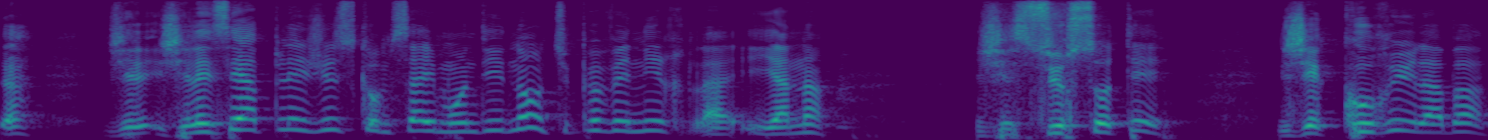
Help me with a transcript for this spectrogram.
Ah, je, les ai appelés juste comme ça, ils m'ont dit, non, tu peux venir là, il y en a. J'ai sursauté, j'ai couru là-bas.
